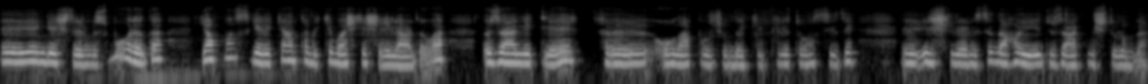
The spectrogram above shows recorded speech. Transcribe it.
e, yengeçlerimiz bu arada yapmanız gereken tabii ki başka şeyler de var. Özellikle Oğlak Burcu'ndaki Plüton sizi ilişkilerinizi daha iyi düzeltmiş durumda.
